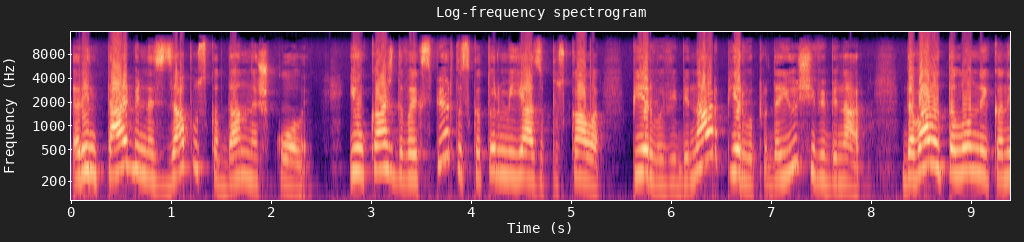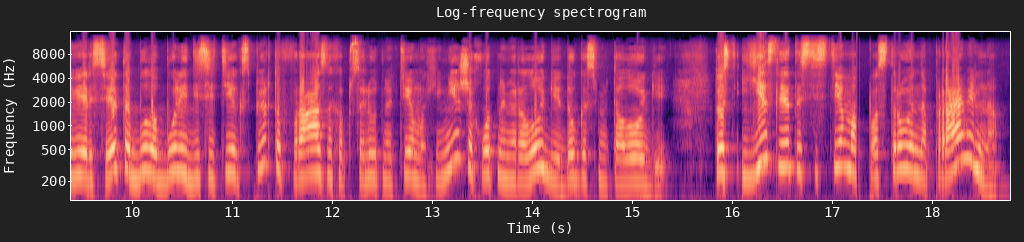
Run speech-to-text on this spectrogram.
рентабельность запуска данной школы. И у каждого эксперта, с которыми я запускала первый вебинар, первый продающий вебинар, давал эталонные конверсии. Это было более 10 экспертов в разных абсолютно темах и нишах, от нумерологии до косметологии. То есть, если эта система построена правильно,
